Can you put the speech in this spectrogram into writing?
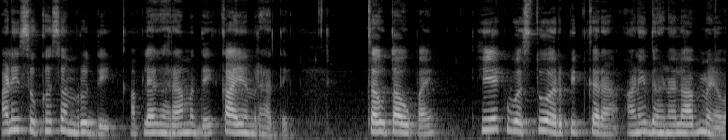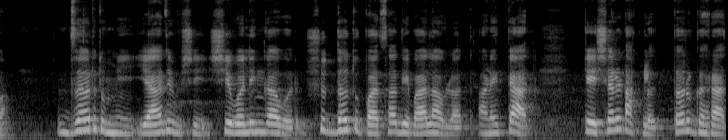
आणि सुखसमृद्धी आपल्या घरामध्ये कायम राहते. चौथा उपाय ही एक वस्तू अर्पित करा आणि धनलाभ मिळवा. जर तुम्ही या दिवशी शिवलिंगावर शुद्ध तुपाचा दिवा लावलात आणि त्यात केशर टाकलं तर घरात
